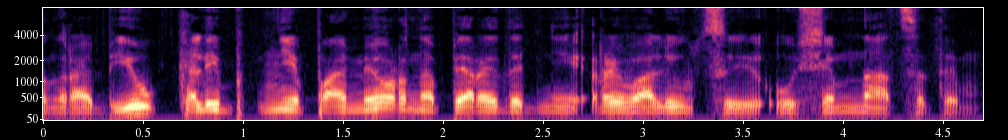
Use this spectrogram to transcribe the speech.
ён рабіў калі б не памёр напярэдадні рэвалюцыі ў семнацатым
